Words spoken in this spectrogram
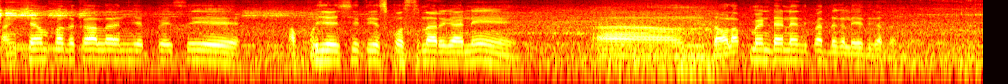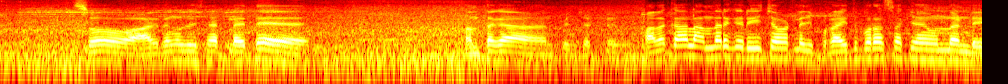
సంక్షేమ పథకాలు అని చెప్పేసి అప్పు చేసి తీసుకొస్తున్నారు కానీ డెవలప్మెంట్ అనేది పెద్దగా లేదు కదండి. సో ఆ విధంగా చూసినట్లయితే అంతగా అనిపించట్లేదు. పథకాలు అందరికీ రీచ్ అవ్వట్లేదు. ఇప్పుడు రైతు భరోసాకే ఉందండి.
